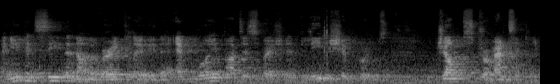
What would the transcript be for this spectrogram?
And you can see the number very clearly there. Employee participation in leadership groups jumps dramatically.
